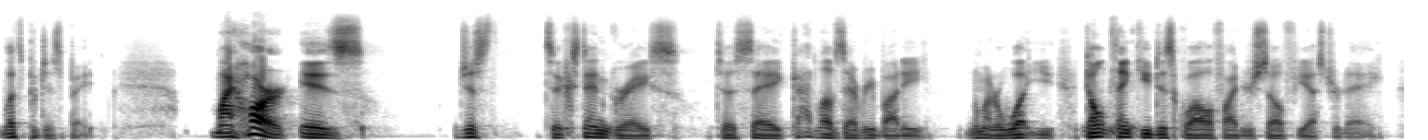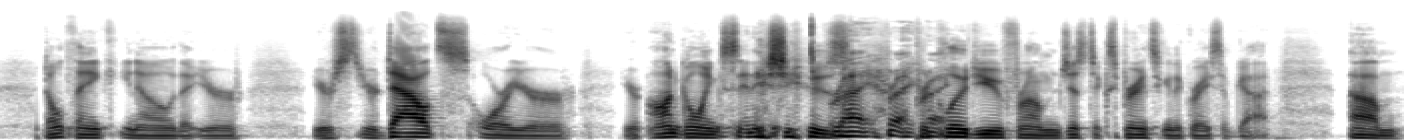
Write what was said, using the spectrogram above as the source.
let's participate. My heart is just to extend grace, to say, God loves everybody, no matter what you don't think you disqualified yourself yesterday. Don't think, you know, that your your your doubts or your your ongoing sin issues Right, right, preclude you from just experiencing the grace of God. Um,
